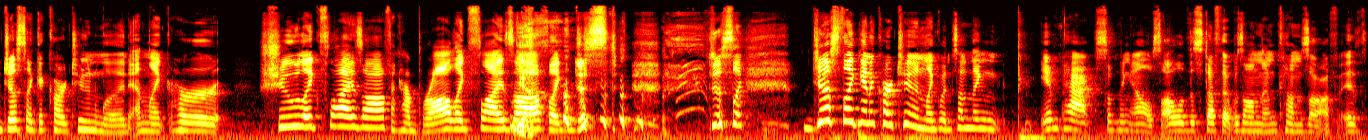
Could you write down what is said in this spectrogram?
just like a cartoon would and like her shoe like flies off and her bra like flies off like just just like just like in a cartoon, like when something impacts something else, all of the stuff that was on them comes off. It's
